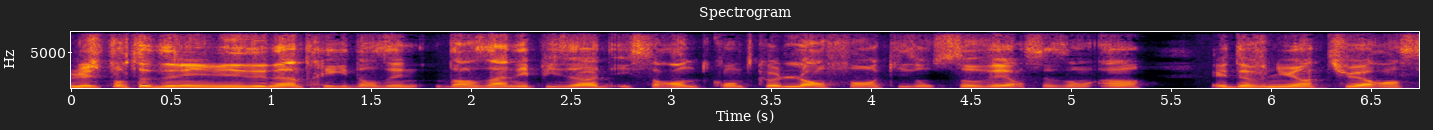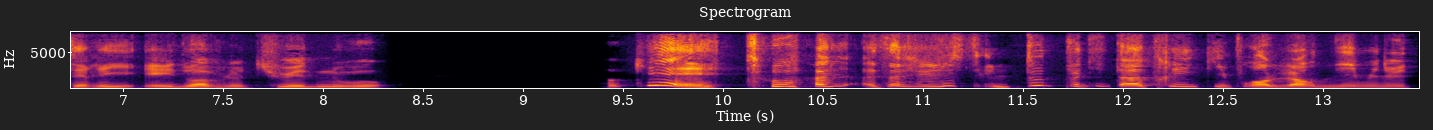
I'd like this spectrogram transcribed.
Juste pour te donner une idée d'intrigue, dans, un épisode, ils se rendent compte que l'enfant qu'ils ont sauvé en saison 1 est devenu un tueur en série et ils doivent le tuer de nouveau. Ok, tout va bien. Ça c'est juste une toute petite intrigue qui prend genre 10 minutes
